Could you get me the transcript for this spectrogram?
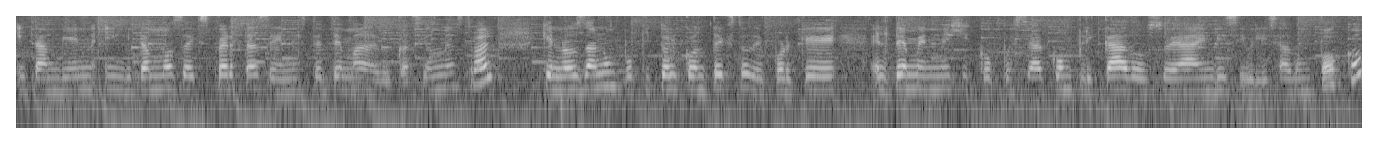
Y también invitamos a expertas en este tema de educación menstrual que nos dan un poquito el contexto de por qué el tema en México pues se ha complicado, se ha invisibilizado un poco.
